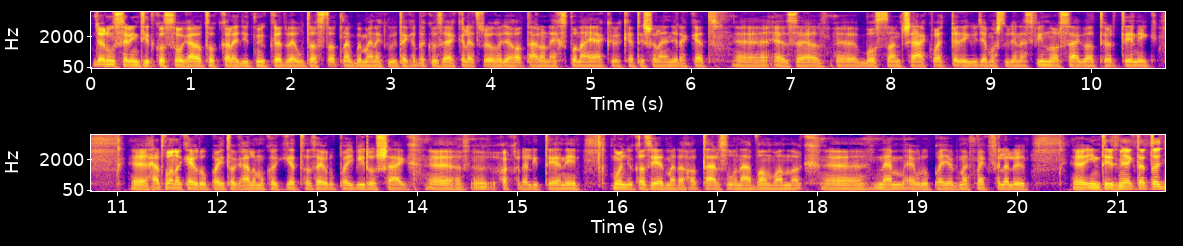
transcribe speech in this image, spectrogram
gyanú szerint titkosszolgálatokkal együttműködve utaztatnak be menekülteket a közel-keletről, hogy a határon exponálják őket és a lengyereket ezzel bosszantsák, vagy pedig ugye most ugyanez Finnországgal történik. Hát vannak európai tagállamok, akiket az Európai Bíróság bíróság akar elítélni, mondjuk azért, mert a határzónában vannak nem európai jognak megfelelő intézmények. Tehát hogy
